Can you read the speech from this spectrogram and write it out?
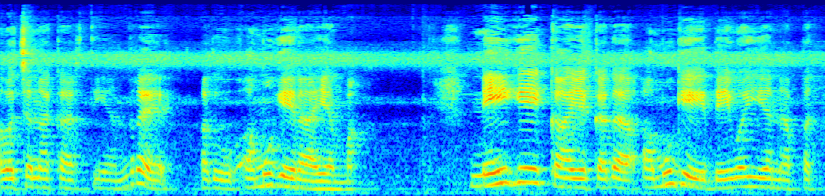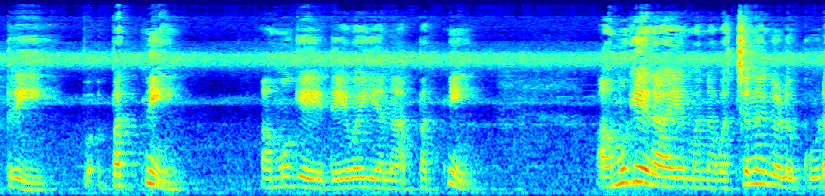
ವಚನಕಾರ್ತಿ ಅಂದರೆ ಅದು ಅಮುಗೆ ರಾಯಮ್ಮ ನೇಗೆ ಕಾಯಕದ ಅಮುಗೆ ದೇವಯ್ಯನ ಪತ್ರಿ ಪತ್ನಿ, ಅಮುಗೆ ದೇವಯ್ಯನ ಪತ್ನಿ, ಅಮುಗೆ ರಾಯಮ್ಮನ ವಚನಗಳು ಕೂಡ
